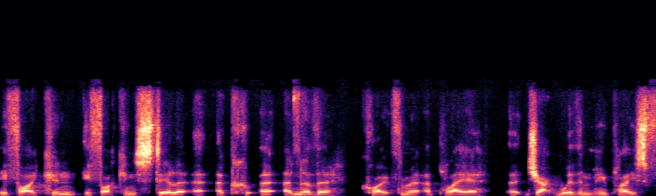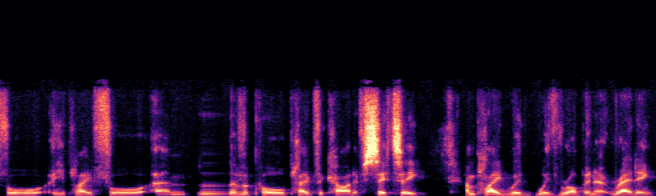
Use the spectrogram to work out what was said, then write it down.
if I can if I can steal a, a, a, another quote from a, player, uh, Jack Whitham, who plays for he played for um, Liverpool, played for Cardiff City, and played with with Robin at Reading.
